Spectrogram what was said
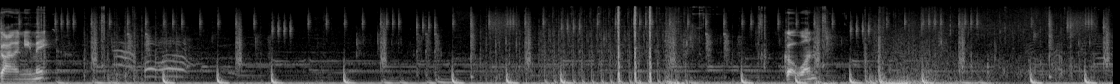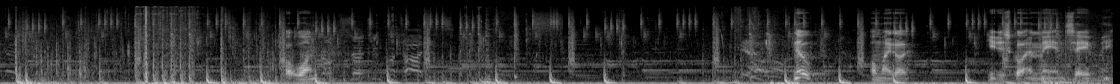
Guy on you, mate. Got one. Got one. Nope. Oh my god. You just got him, mate, and saved me.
